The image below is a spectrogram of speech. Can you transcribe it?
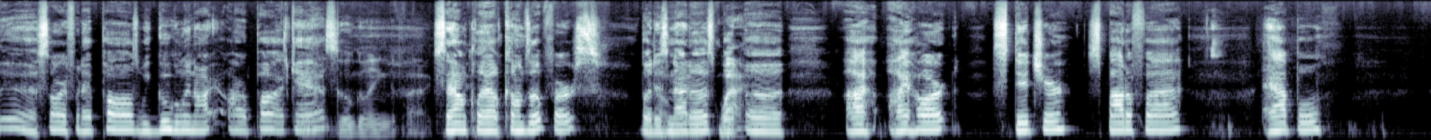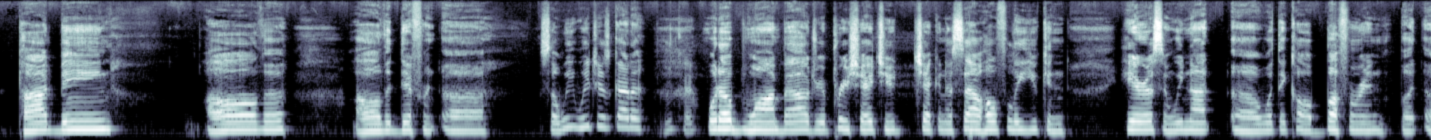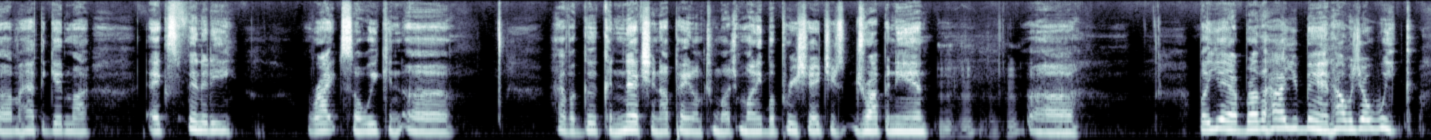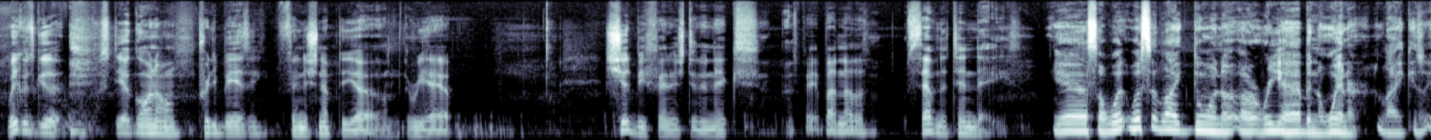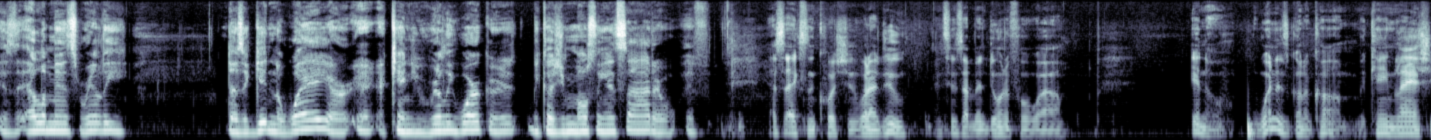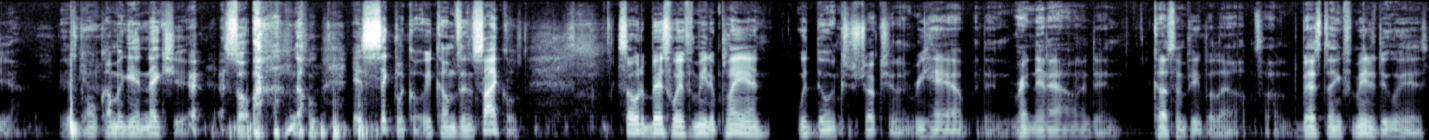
Yeah, sorry for that pause. We googling our our podcast. Yeah. Googling the podcast. SoundCloud comes up first, but it's not Okay. us. But Why? uh, i iHeart, Stitcher, Spotify, Apple, Podbean, all the all the different. Uh, so we we just gotta. Okay. What up, Juan Baldry? Appreciate you checking us out. Hopefully you can hear us and we not uh, what they call buffering, but um, I have to get my Xfinity right so we can uh, have a good connection. I paid them too much money, but appreciate you dropping in. Uh, but yeah, brother, how you been? How was your week? Week was good. Still going on. Pretty busy. Finishing up the, uh, the rehab. Should be finished in the next, about another seven to 10 days. Yeah, so what what's it like doing a, a rehab in the winter? Like, is, is the elements really? Does it get in the way, or uh, can you really work, or because you're mostly inside, or if That's an excellent question. What I do, and since I've been doing it for a while, you know, winter's gonna come. It came last year. It's gonna come again next year. So no, it's cyclical. It comes in cycles. So the best way for me to plan with doing construction and rehab and then renting it out and then cussing people out. So the best thing for me to do is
